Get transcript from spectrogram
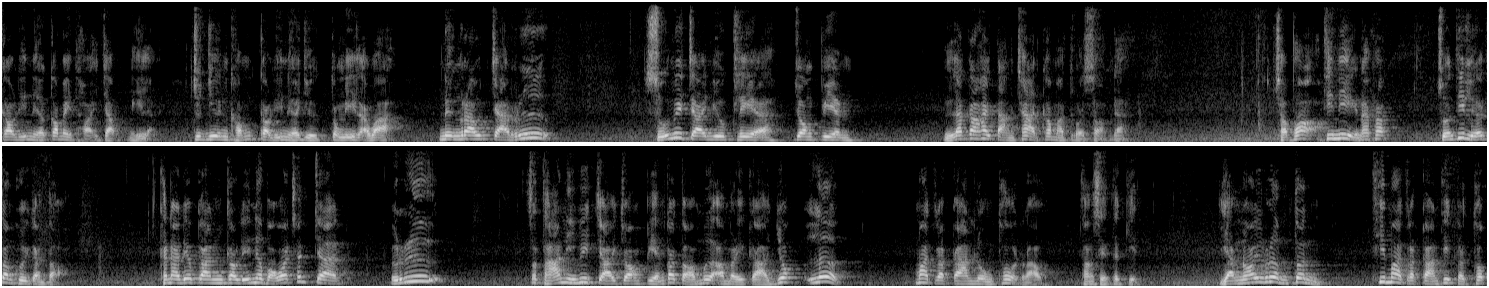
เกาหลีเหนือก็ไม่ถอยจากนี้แหละ จุดยืนของเกาหลีเหนืออยู่ตรงนี้แหละว่าหนึ่งเราจะรื้อศูนย์วิจัยนิวเคลียร์จองเปียน แล้วก็ให้ต่างชาติเข้ามาตรวจสอบได้ เฉพาะที่นี่นะครับ ส่วนที่เหลือต้องคุยกันต่อ ขณะเดียวกันเกาหลีเหนือบอกว่าฉันจะรื้อสถานีวิจัยจองเปลี่ยนก็ต่อเมื่ออเมริกายกเลิกมาตรการลงโทษเราทางเศรษฐกิจ อย่างน้อยเริ่มต้นที่มาตรการที่กระทบ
